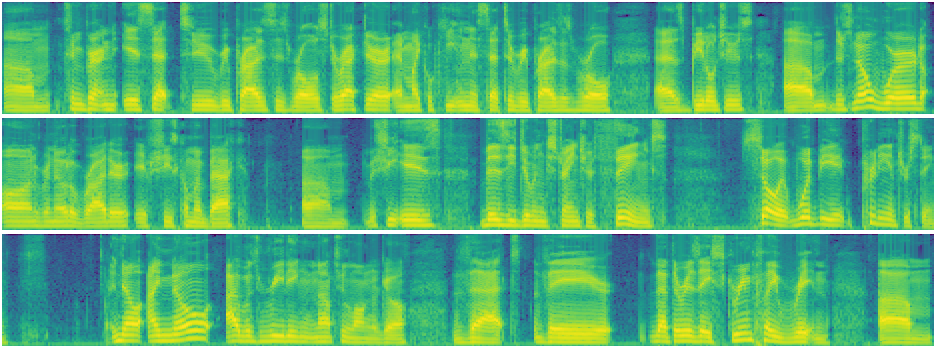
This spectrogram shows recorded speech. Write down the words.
Um, Tim Burton is set to reprise his role as director, and Michael Keaton is set to reprise his role as Beetlejuice. Um, there's no word on Winona Ryder if she's coming back. Um, but she is busy doing Stranger Things. So it would be pretty interesting. Now, I know I was reading not too long ago that there that there is a screenplay written, um,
